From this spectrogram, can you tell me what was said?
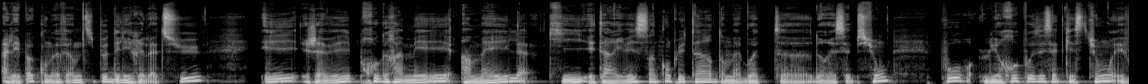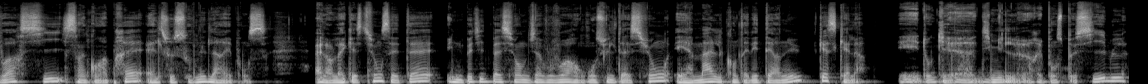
À l'époque, on avait un petit peu déliré là-dessus et j'avais programmé un mail qui est arrivé cinq ans plus tard dans ma boîte euh, de réception pour lui reposer cette question et voir si cinq ans après elle se souvenait de la réponse. Alors la question c'était une petite patiente vient vous voir en consultation et a mal quand elle éternue, qu'est-ce qu'elle a? Et donc il y a 10 000 réponses possibles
